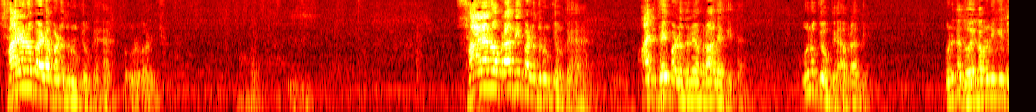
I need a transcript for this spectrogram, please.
ਸਾਰਿਆਂ ਨੂੰ ਪੈੜਾ ਪੰਡਤ ਨੂੰ ਕਿਉਂ ਕਿਹਾ ਗੁਰਬਾਣੀ ਚ ਸਾਰਿਆਂ ਨੂੰ ਅਪਰਾਧੀ ਪੰਡਤ ਨੂੰ ਕਿਉਂ ਕਿਹਾ ਅੱਜ ਤੇ ਪੰਡਤ ਨੇ ਅਪਰਾਧ ਕੀਤਾ। ਉਹਨੂੰ ਕਿਉਂ ਕਿਹਾ? ਅਪਰਾਧੀ। ਉਹਨੇ ਤਾਂ ਦੋਏ ਕੰਮ ਨਹੀਂ ਕੀਤੇ।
